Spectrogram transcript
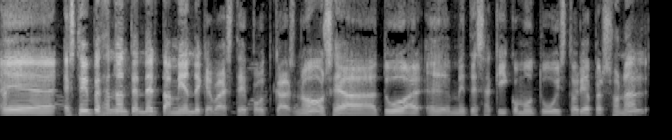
eh, estoy empezando a entender también de qué va este podcast, ¿no? O sea, tú eh, metes aquí como tu historia personal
